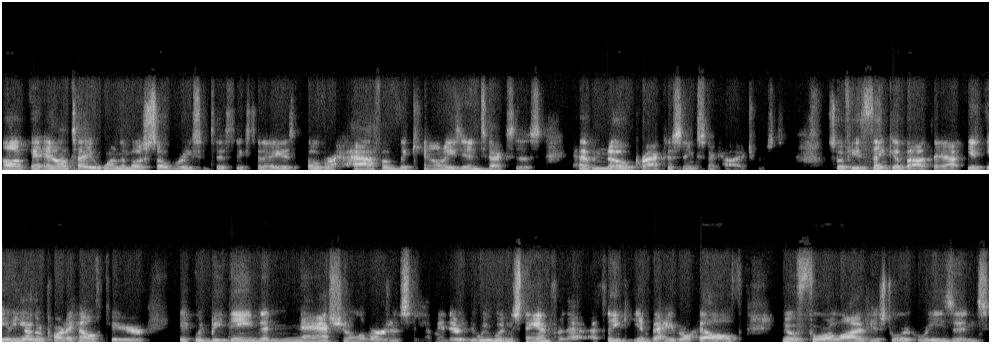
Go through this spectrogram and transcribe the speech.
Um, and, and I'll tell you, one of the most sobering statistics today is over half of the counties in Texas have no practicing psychiatrist. So if you think about that, in any other part of healthcare, it would be deemed a national emergency. I mean, there, we wouldn't stand for that. I think in behavioral health, you know, for a lot of historic reasons,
